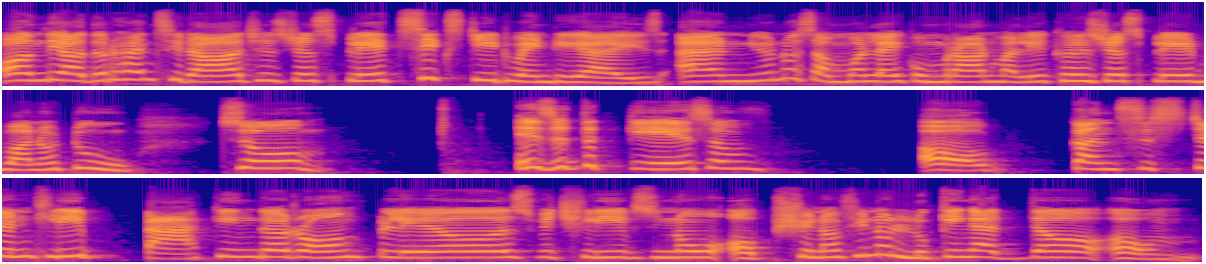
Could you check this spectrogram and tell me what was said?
On the other hand, Siraj has just played 60 20Is, and you know, someone like Umran Malik has just played one or two. So, is it the case of uh, consistently packing the wrong players, which leaves no option of you know looking at the um,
